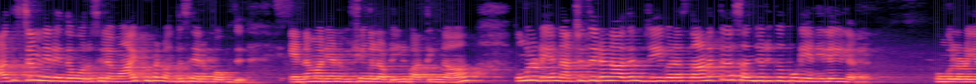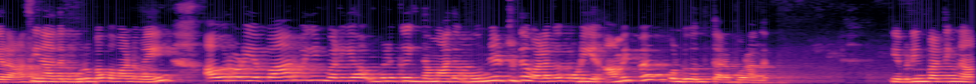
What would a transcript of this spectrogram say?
அதிர்ஷ்டம் நிறைந்த ஒரு சில வாய்ப்புகள் வந்து சேரப்போகுது. என்ன மாதிரியான விஷயங்கள் அப்படின்னு பார்த்தீங்கன்னா உங்களுடைய நட்சத்திரநாதன் ஜீவனஸ்தானத்தில் சஞ்சரிக்கக்கூடிய நிலையில் உங்களுடைய ராசிநாதன் குரு பகவானுமே அவருடைய பார்வையின் வழியாக உங்களுக்கு இந்த மாதம் முன்னேற்றத்தை வழங்கக்கூடிய அமைப்பை கொண்டு வந்து தரப்போகிறாங்க எப்படின்னு பார்த்தீங்கன்னா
